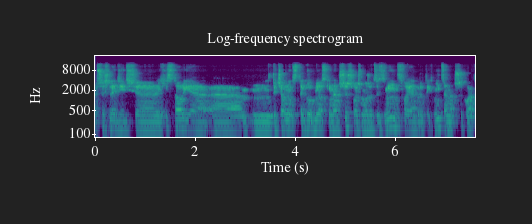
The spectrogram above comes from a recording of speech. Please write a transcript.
prześledzić e, historię, e, wyciągnąć z tego wnioski na przyszłość, może coś zmienić w swojej agrotechnice na przykład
